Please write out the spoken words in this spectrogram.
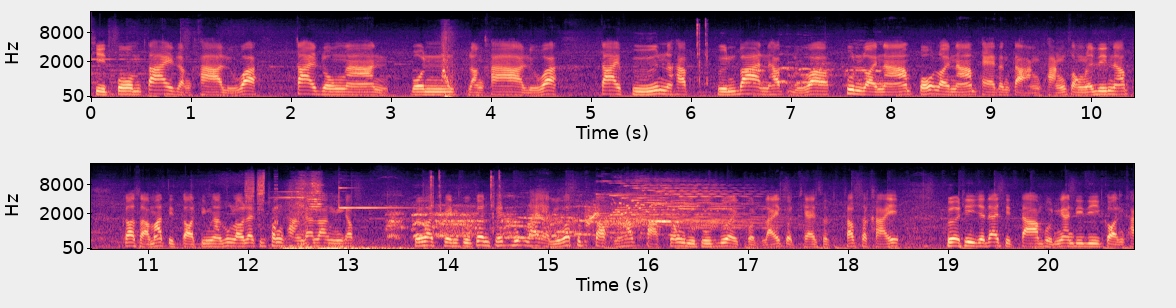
ฉีดโฟมใต้หลังคาหรือว่าใต้โรงงาน บนหลังคาหรือว่าใต้พื้นนะครับพื้นบ้านนะครับหรือว่าทุ่นลอยน้ำโป๊ะลอยน้ำแพต่างๆ ถัง200ลิตรนะครับก็สามารถติดต่อทีมงานพวกเราได้ทุกช่องทางด้านล่างนี้ครับไม่ว่าจะเป็น Google Facebook Line หรือว่า TikTok นะครับฝากช่อง YouTube ด้วยกดไลค์กดแชร์ Subscribe เพื่อที่จะได้ติดตามผลงานดีๆ ก่อนใคร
